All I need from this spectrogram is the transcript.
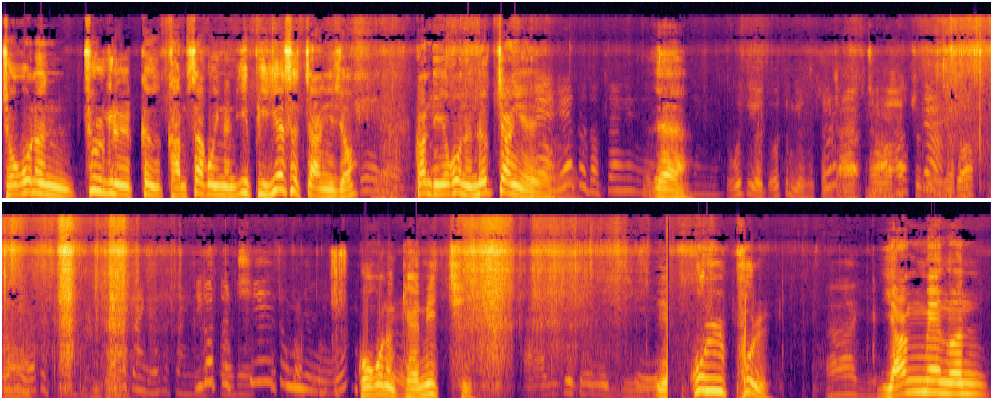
저거는 줄기를 그 감싸고 있는 잎이 여섯 장이죠. 그런데 요거는 넉 장이에요. 얘도 넉장이에요. 예. 어디 어떤 게 있었죠? 아, 저쪽에 이거. 이것도 치의 종류예요. 그거는 개미치. 예. 꿀풀, 아, 예. 양맹은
